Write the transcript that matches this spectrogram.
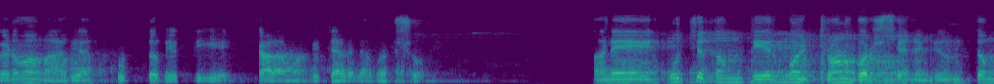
ગણવામાં આવ્યા પુખ્ત વ્યક્તિએ શાળામાં વિતાવેલા વર્ષો. અને ઉચ્ચતમ તેર પોઈન્ટ ત્રણ વર્ષ છે અને ન્યૂનતમ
